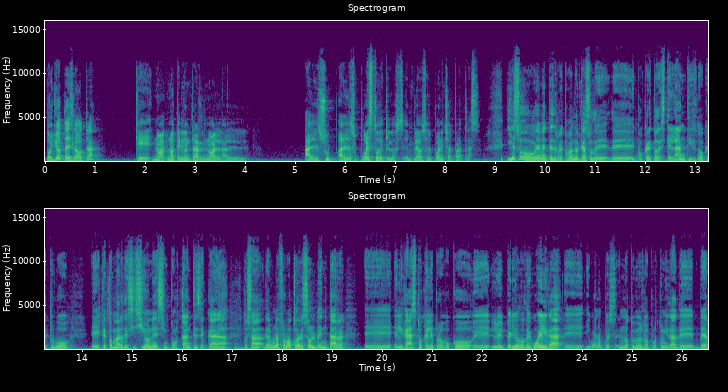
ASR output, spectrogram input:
Toyota es la otra que no ha, querido entrarle, ¿no? Al, al, al, supuesto de que los empleados se le pueden echar para atrás. Y eso, obviamente, retomando el caso de en concreto de Stellantis, ¿no? Que tuvo eh, que tomar decisiones importantes de cara, pues a de alguna forma poder solventar eh, el gasto que le provocó eh, el periodo de huelga y bueno, pues no tuvimos la oportunidad de ver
